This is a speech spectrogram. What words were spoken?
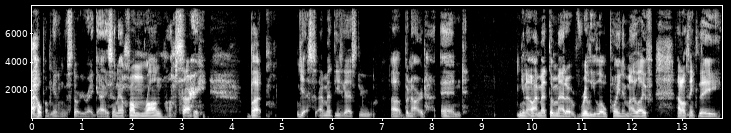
I hope I'm getting the story right, guys. And if I'm wrong, I'm sorry. But yes, I met these guys through uh, Bernard, and you know, I met them at a really low point in my life. I don't think they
